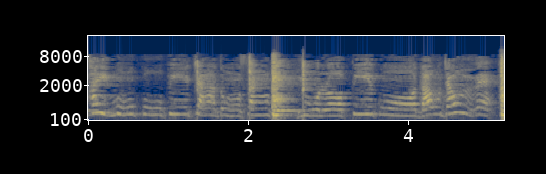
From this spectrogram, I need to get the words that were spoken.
彩木锅边家东升，有了边关到九万，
